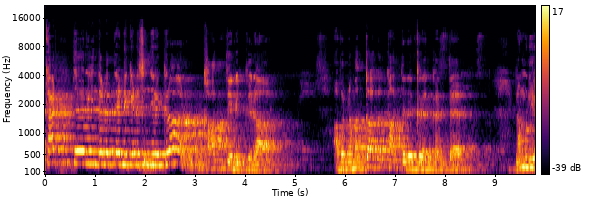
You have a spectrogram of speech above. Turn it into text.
கர்த்தர் இந்த இடத்துல இன்னைக்கு என்ன செஞ்சிருக்கிறார்? காத்திருக்கிறார். அவர் நமக்காக காத்திருக்கிற கர்த்தர். நம்முடைய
